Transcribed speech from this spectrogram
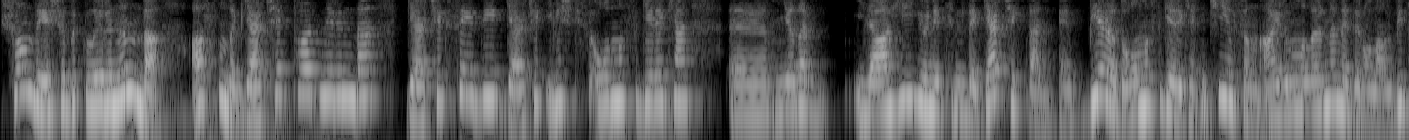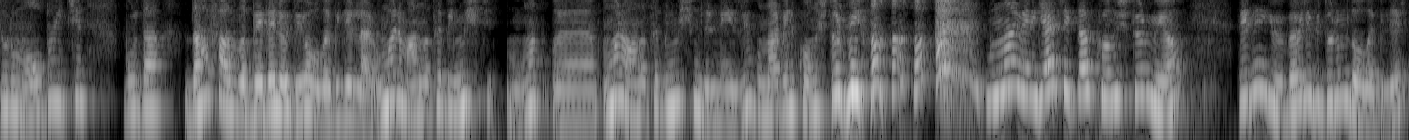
şu anda yaşadıklarının da aslında gerçek partnerinden, gerçek sevdiği, gerçek ilişkisi olması gereken e, ya da ilahi yönetimde gerçekten e, bir arada olması gereken iki insanın ayrılmalarına neden olan bir durum olduğu için burada daha fazla bedel ödüyor olabilirler. Umarım anlatabilmiş e, umarım anlatabilmişimdir mevzuyu. Bunlar beni konuşturmuyor. Bunlar beni gerçekten konuşturmuyor. Dediğim gibi böyle bir durum da olabilir.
